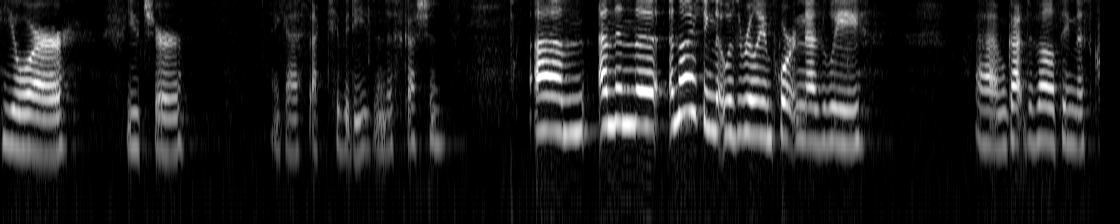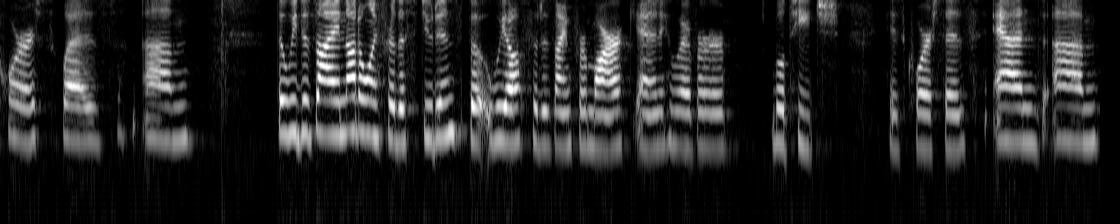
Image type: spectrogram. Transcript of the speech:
your future, I guess, activities and discussions. Um, and then the another thing that was really important as we um, got developing this course was um, that we designed not only for the students, but we also designed for Mark and whoever will teach his courses. And um,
